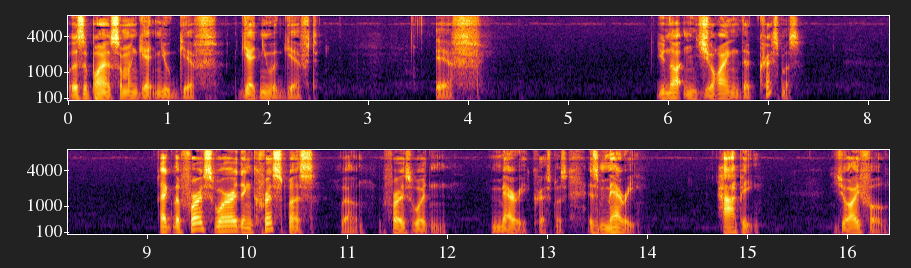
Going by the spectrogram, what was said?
What's the point of someone getting you a gift, getting you a gift if you're not enjoying the Christmas? Like the first word in Christmas, well, the first word in Merry Christmas is merry, happy, joyful.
